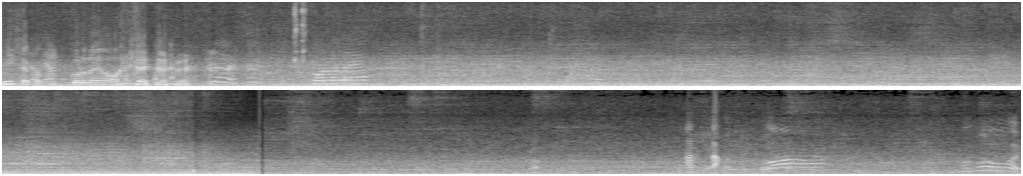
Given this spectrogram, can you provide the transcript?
ミーシャかピッコロだよみたいなねピッコロだよ。あった。うわーすごい。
